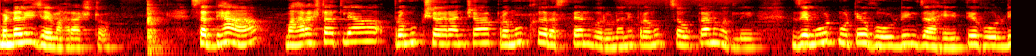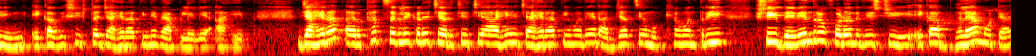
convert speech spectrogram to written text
मंडळी जय महाराष्ट्र. सध्या महाराष्ट्रातल्या प्रमुख शहरांच्या प्रमुख रस्त्यांवरून आणि प्रमुख चौकांमधले जे मोठमोठे होर्डिंग्ज आहेत ते होर्डिंग एका विशिष्ट जाहिरातीने व्यापलेले आहेत. जाहिरात अर्थात सगळीकडे चर्चेची आहे. जाहिरातीमध्ये राज्याचे मुख्यमंत्री श्री देवेंद्र फडणवीसजी एका भल्या मोठ्या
